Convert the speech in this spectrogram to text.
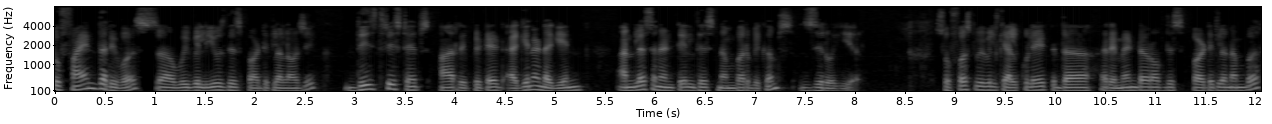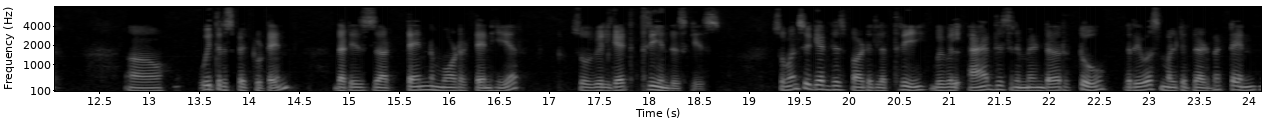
To find the reverse, uh, we will use this particular logic. These three steps are repeated again and again unless and until this number becomes 0 here. So first we will calculate the remainder of this particular number uh, with respect to 10 that is uh, 10 mod 10 here so we will get 3 in this case. So once we get this particular 3 we will add this remainder to reverse multiplied by 10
